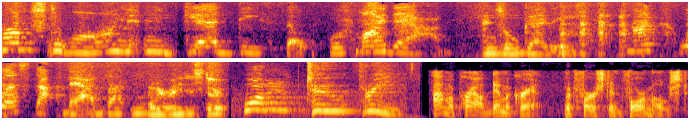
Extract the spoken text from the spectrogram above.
Armstrong and Getty show with my dad and Joe Getty. and I press that bad button. Are we ready to start? One, two, three. I'm a proud Democrat, but first and foremost,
